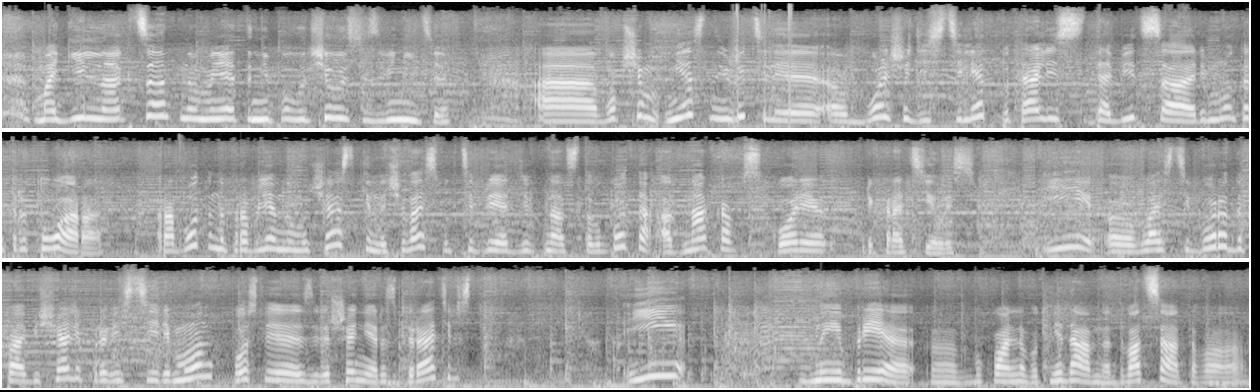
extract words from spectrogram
могильный акцент, но у меня это не получилось, извините. А, в общем, местные жители э, больше 10 лет пытались добиться ремонта тротуара. Работа на проблемном участке началась в октябре 2019 года, однако вскоре прекратилась. И э, власти города пообещали провести ремонт после завершения разбирательств. И в ноябре, э, буквально вот недавно, 2020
